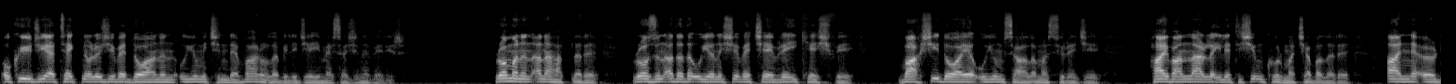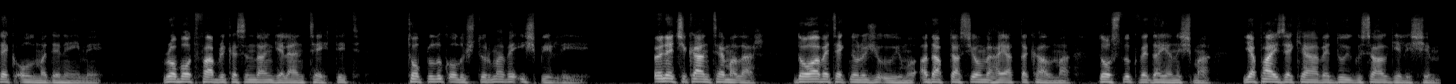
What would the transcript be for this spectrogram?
okuyucuya teknoloji ve doğanın uyum içinde var olabileceği mesajını verir. Romanın ana hatları, Rose'un adada uyanışı ve çevreyi keşfi, vahşi doğaya uyum sağlama süreci, hayvanlarla iletişim kurma çabaları, anne ördek olma deneyimi, robot fabrikasından gelen tehdit, topluluk oluşturma ve işbirliği. Öne çıkan temalar, doğa ve teknoloji uyumu, adaptasyon ve hayatta kalma, dostluk ve dayanışma, yapay zeka ve duygusal gelişim,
